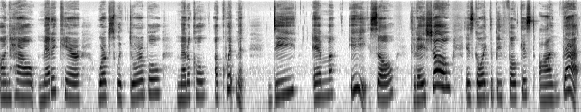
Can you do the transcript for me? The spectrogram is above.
on how Medicare works with durable medical equipment, DME. So, Today's show is going to be focused on that.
